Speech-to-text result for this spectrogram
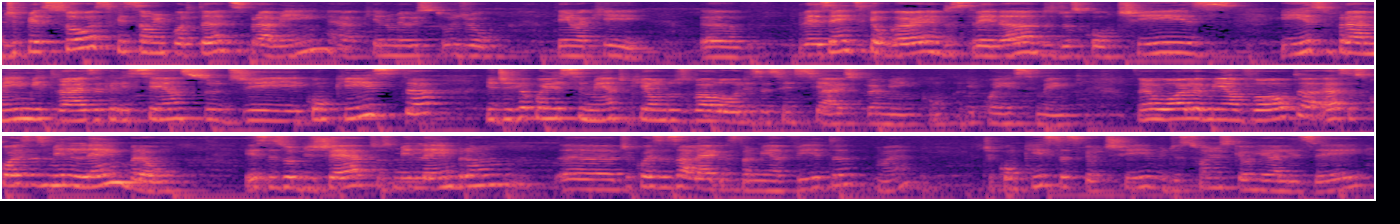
de pessoas que são importantes para mim. Aqui no meu estúdio eu tenho aqui presentes que eu ganho dos treinandos, dos coaches E isso para mim me traz aquele senso de conquista e de reconhecimento que é um dos valores essenciais para mim, reconhecimento. Então eu olho a minha volta, essas coisas me lembram, esses objetos me lembram uh, de coisas alegres da minha vida, não é? de conquistas que eu tive, de sonhos que eu realizei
